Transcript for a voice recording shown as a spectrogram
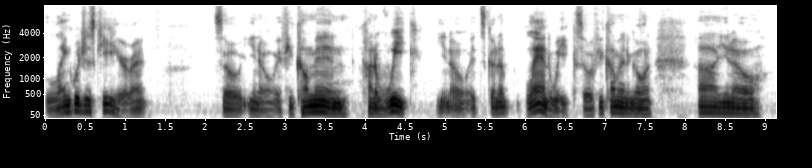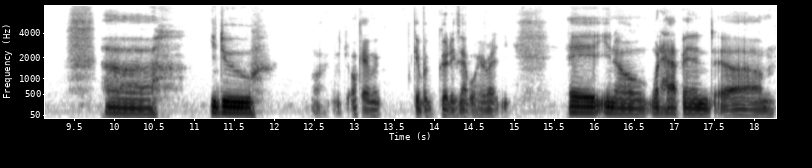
language is key here, right? So, you know, if you come in kind of weak, you know, it's going to land weak. So if you come in and going, uh, you know, uh, you do, uh, okay, give a good example here, right? Hey, you know, what happened? Um,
